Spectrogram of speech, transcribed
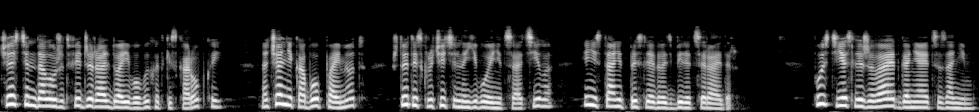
Частин доложит Фиджеральду о его выходке с коробкой, начальник Абоб поймет, что это исключительно его инициатива и не станет преследовать Биллиц Райдер. Пусть, если желает, гоняется за ним.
